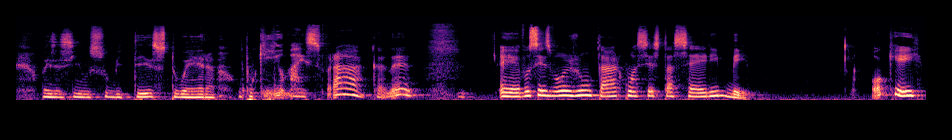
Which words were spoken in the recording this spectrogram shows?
mas assim, o subtexto era um pouquinho mais fraca, né? É, vocês vão juntar com a sexta série B. Ok.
